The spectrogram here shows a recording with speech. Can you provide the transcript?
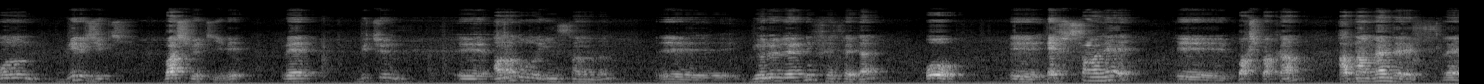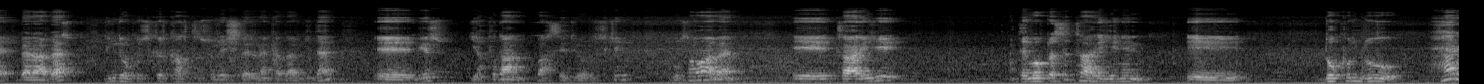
onun biricik başvekili ve bütün e, Anadolu insanının e, gönüllerini fetheden o e, efsane e, başbakan Adnan Menderes'le beraber 1946 süreçlerine kadar giden e, bir yapıdan bahsediyoruz ki bu tamamen e, tarihi demokrasi tarihinin e, dokunduğu her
